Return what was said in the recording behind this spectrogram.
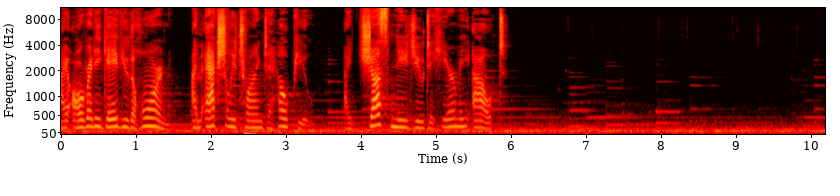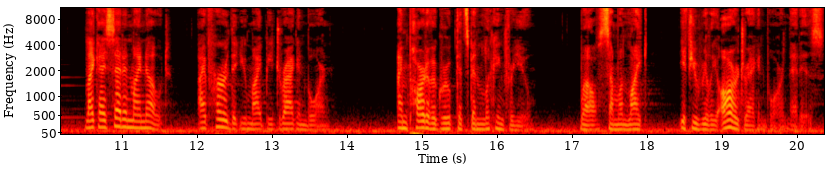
I already gave you the horn. I'm actually trying to help you. I just need you to hear me out. Like I said in my note, I've heard that you might be Dragonborn. I'm part of a group that's been looking for you. Well, someone like, if you really are Dragonborn, that is.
